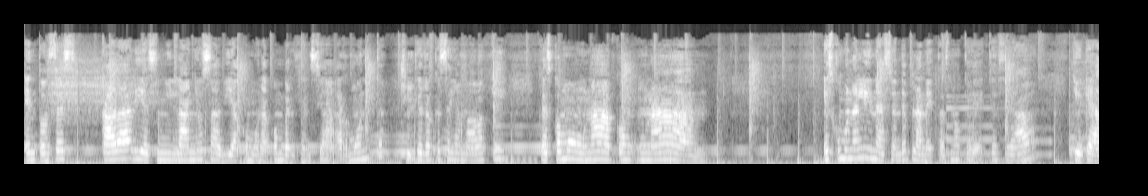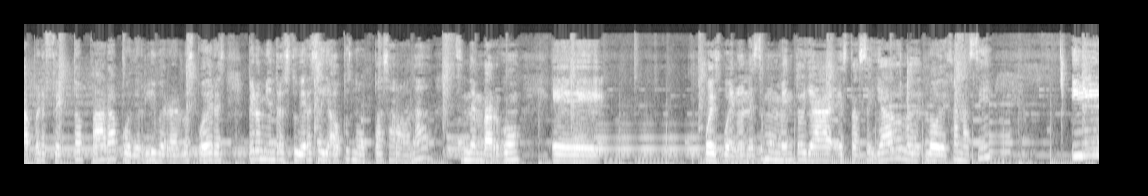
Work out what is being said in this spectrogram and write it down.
Entonces cada 10.000 años había como una convergencia armónica, que es lo que se llamaba aquí, que es como una, una es como una alineación de planetas, ¿no? Que, que se daba que quedaba perfecta para poder liberar los poderes. Pero mientras estuviera sellado, pues no pasaba nada. Sin embargo, eh, pues bueno, en este momento ya está sellado, lo, lo, dejan así. Y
